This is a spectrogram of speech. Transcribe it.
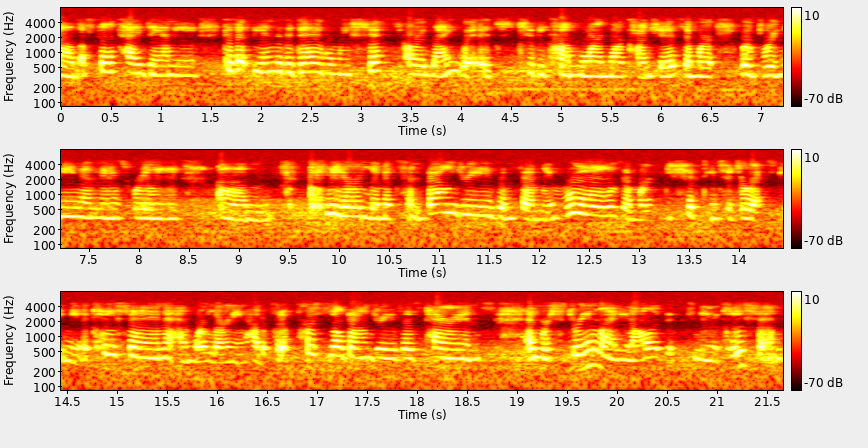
um, a full time nanny. Because at the end of the day, when we shift our language to become more and more conscious and we're, we're bringing in these really um, clear limits and boundaries and family rules, and we're shifting to direct communication, and we're learning how to put up personal boundaries as parents and we're streamlining all of this communication,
